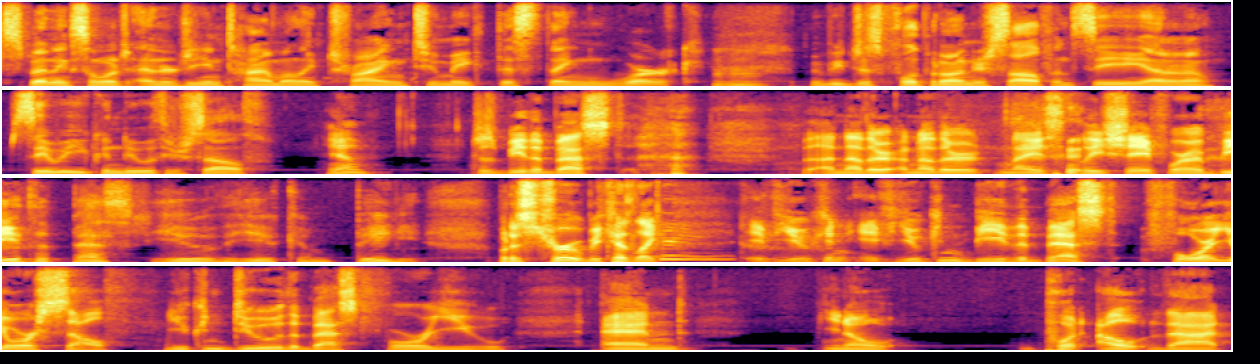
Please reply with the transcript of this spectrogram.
spending so much energy and time on like trying to make this thing work, Mhm. maybe just flip it on yourself and see I don't know see what you can do with yourself. Yeah. Just be the best. another another nice cliche for it. Be the best you that you can be. But it's true because like if you can if you can be the best for yourself, you can do the best for you and you know put out that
